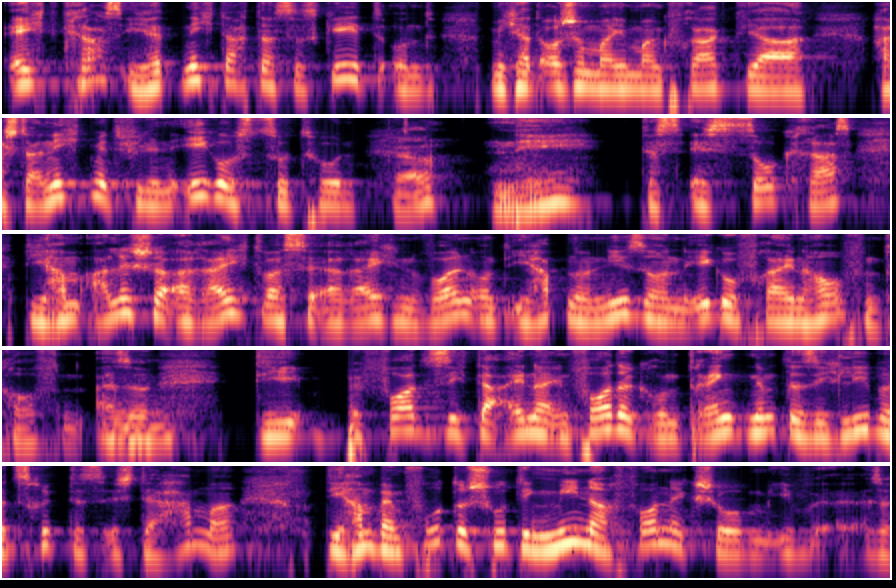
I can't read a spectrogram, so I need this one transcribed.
echt krass. Ich hätte nicht gedacht, dass das geht. Und mich hat auch schon mal jemand gefragt, ja, hast du da nicht mit vielen Egos zu tun? Ja. Nee, das ist so krass. Die haben alle schon erreicht, was sie erreichen wollen und ich habe noch nie so einen egofreien Haufen getroffen. Also mhm. die, bevor sich da einer in den Vordergrund drängt, nimmt er sich lieber zurück. Das ist der Hammer. Die haben beim Fotoshooting mich nach vorne geschoben. Ich, also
